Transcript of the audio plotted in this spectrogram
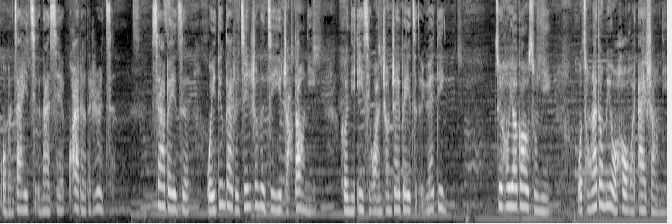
我们在一起的那些快乐的日子。下辈子我一定带着今生的记忆找到你，和你一起完成这辈子的约定。最后要告诉你，我从来都没有后悔爱上你。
